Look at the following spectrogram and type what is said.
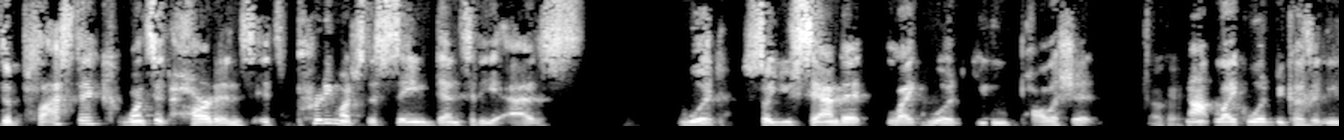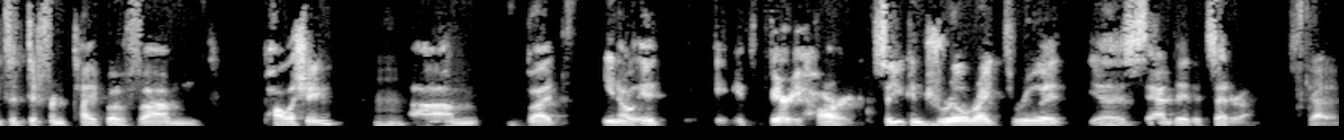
the plastic, once it hardens, it's pretty much the same density as wood. So you sand it like wood, you polish it. Okay. Not like wood because it needs a different type of um, polishing. Mm-hmm. Um, but you know, it, it, it's very hard. So you can drill right through it, uh, sand it, etc. Got it.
